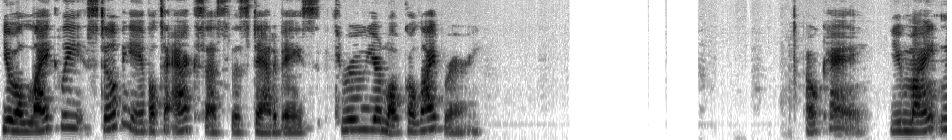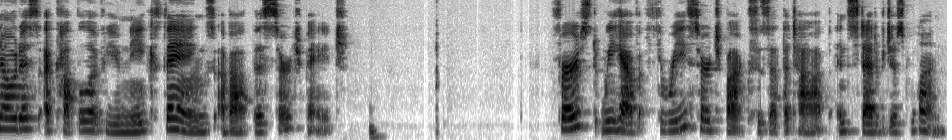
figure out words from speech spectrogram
you will likely still be able to access this database through your local library. Okay, you might notice a couple of unique things about this search page. First, we have three search boxes at the top instead of just one.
